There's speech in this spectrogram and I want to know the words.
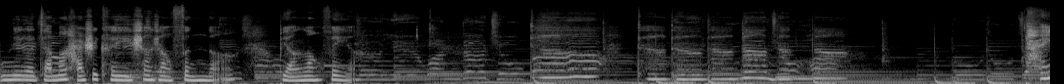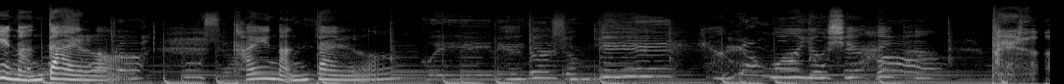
那个咱们还是可以上上分的，不要浪费呀。太难带了，太难带了。不知道，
